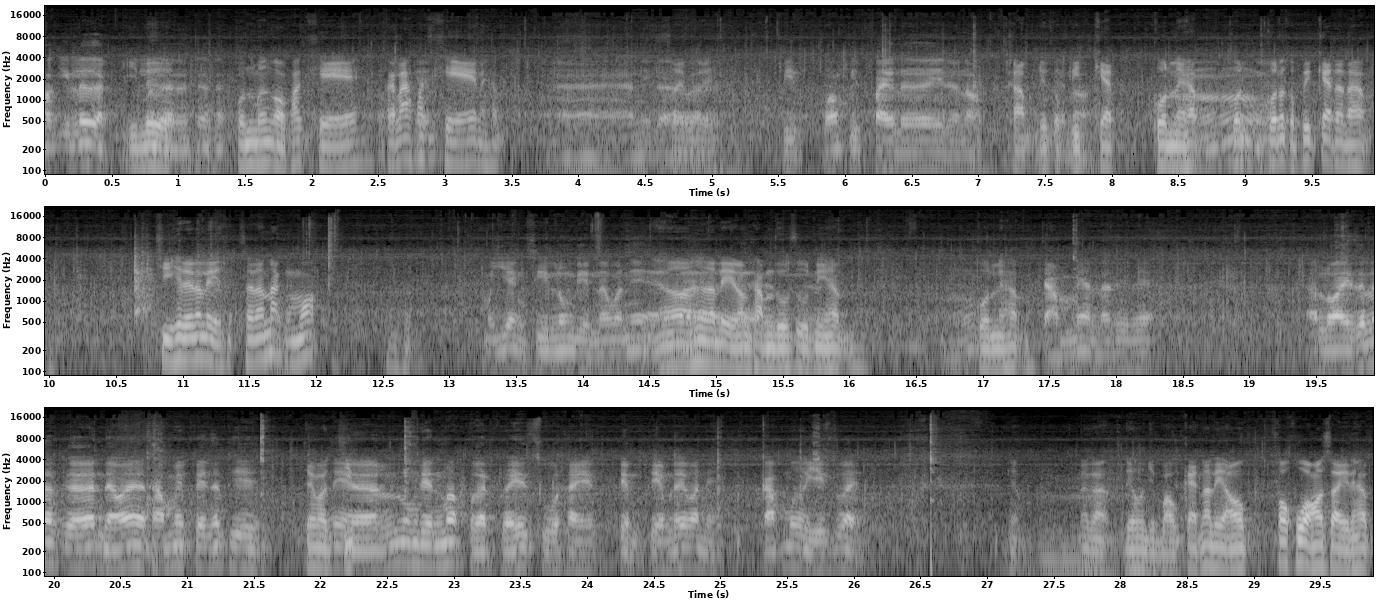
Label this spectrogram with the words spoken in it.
ผักอีเลิศอีเลิศคนเมืองออกผักแคผักละผักแคนะครับอ่าอันนี้ก็ใส่ไปเลยปิดพร้อมปิดไฟเลยนะเนาะครับเดี๋ยวก็ปิดแก๊สคนเลยครับอืมคนคนแล้วก็ปิดแก๊สนะครับชี้ให้เลยนั่นเลยสารนักหมอมาแย่งซีนโรงเรียนนะวันนี้เออเฮ้ยนั่นเลยลองทำดูสูตรนี้ครับคนเลยครับจำแม่นแล้วทีนี้ อร่อยซะเหลือเกินแต่ว่าทำไม่เป็นสักทีจะมานี่คิดโรงเรียนมาเปิดเผยสูตรไทยเต็มเต็มๆเลยวันนี้กลับมืออีกด้วย แล้วก็เดี๋ยวผมจะเบาแก๊สนั่นเลยเอาข้าวคั่วเอาใส่นะครับ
